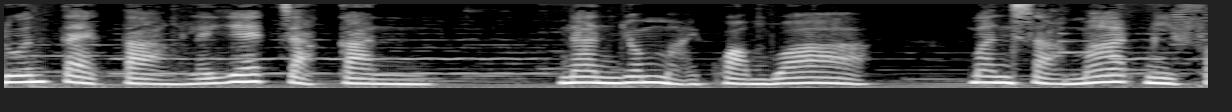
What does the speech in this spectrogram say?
ล้วนแตกต่างและแยกจากกัน นั่นย่อมหมายความว่า มันสามารถมีไฟ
